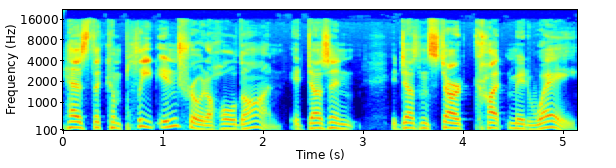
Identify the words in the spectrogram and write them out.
has the complete intro to Hold On. It doesn't. It doesn't start cut midway.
